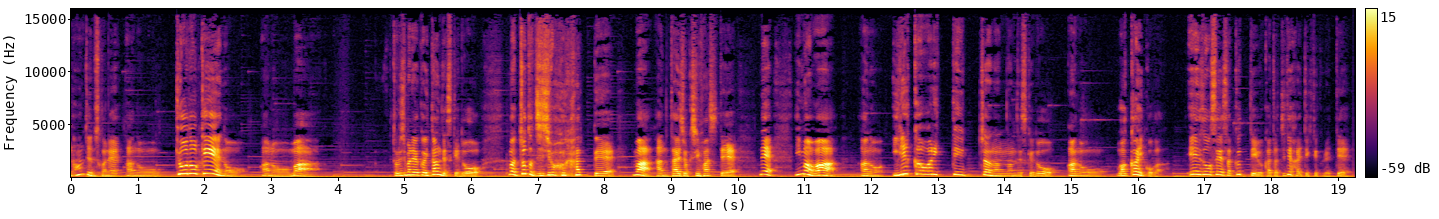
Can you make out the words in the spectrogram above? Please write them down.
あなんていうんですかね、あの共同経営のあのまあ取締役がいたんですけど、まあちょっと事情があって、まああの退職しまして、で今はあの入れ替わりって言っちゃなんなんですけど、あの若い子が映像制作っていう形で入ってきてくれて、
